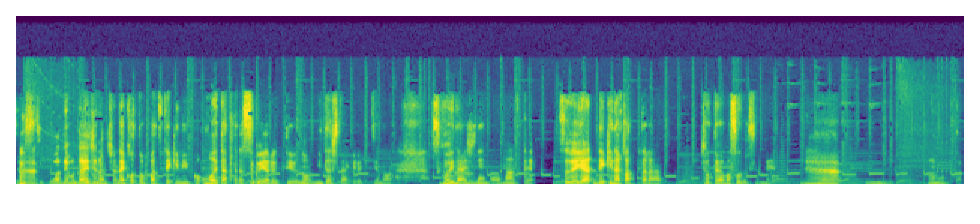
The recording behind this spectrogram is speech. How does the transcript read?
ね そこはでも大事なんでしょうね。こう突発的にこう思い立ったらすぐやるっていうのを満たしてあげるっていうのは、すごい大事なんだろうなって。それや、できなかったら、ちょっとやばそうですよね。ねうん。思った。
